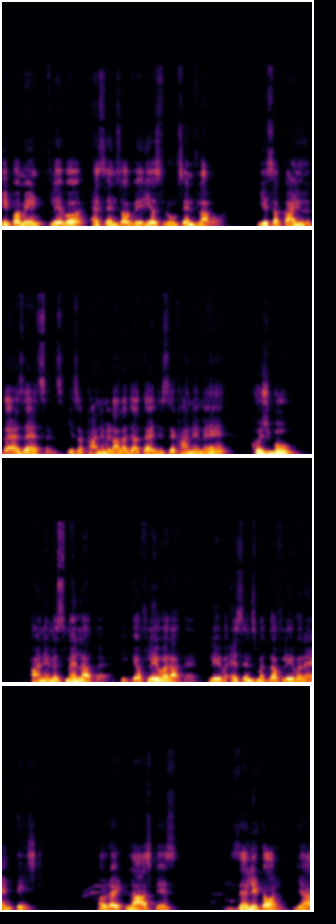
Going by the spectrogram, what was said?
Peppermint flavour essence of various fruits and flower ये सब कहाँ यूज़ होता है? एज ए एसेंस ये सब खाने में डाला जाता है, जिससे खाने में खुशबू, खाने में स्मेल आता है, ठीक है? फ्लेवर आता है. फ्लेवर एसेंस मतलब फ्लेवर एंड टेस्ट और राइट लास्ट इज़ जेलिटॉल या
